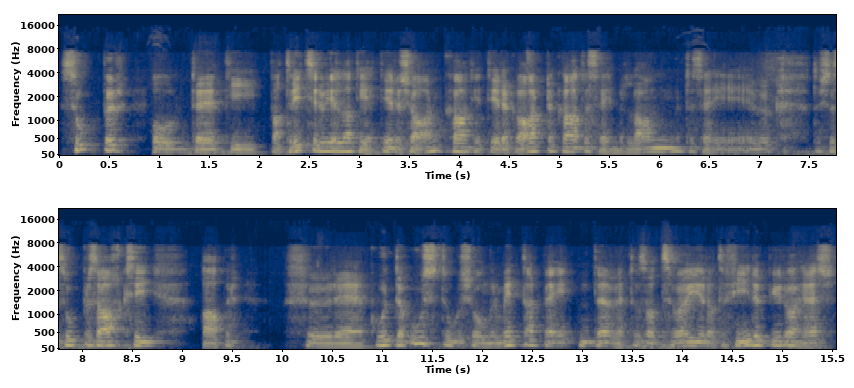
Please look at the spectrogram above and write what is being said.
Super. Und äh, die Patrizia Villa, die hat ihren Charme gehabt, die hat ihren Garten gehabt, das haben wir lang, das, haben wirklich, das ist eine super Sache gewesen. Aber für äh, guten Austausch unter Mitarbeitenden, wenn du so zwei oder vier Büro hast,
